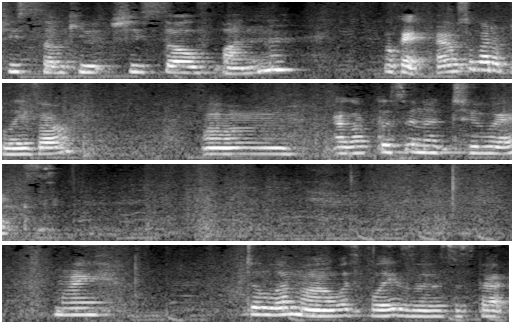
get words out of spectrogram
She's so cute. She's so fun. Okay, I also got a blazer. Um, I got this in a 2X. My dilemma with blazers is that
